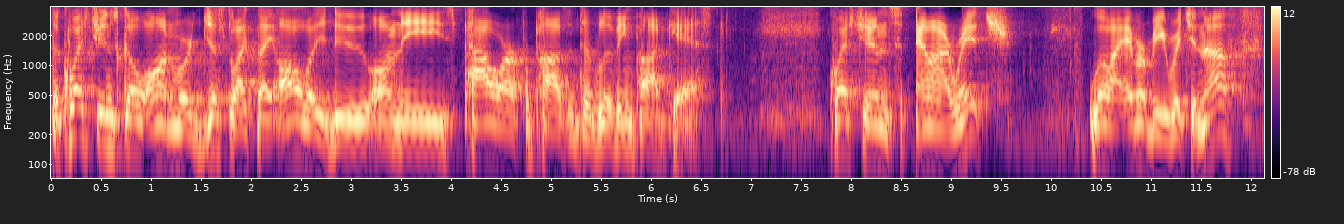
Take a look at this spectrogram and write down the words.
the questions go onward just like they always do on these Power for Positive Living podcast. Questions Am I rich? Will I ever be rich enough?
